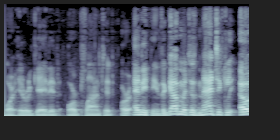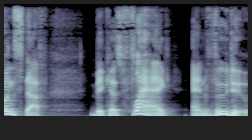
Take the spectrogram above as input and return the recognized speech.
or irrigated or planted or anything. The government just magically owns stuff because flag and voodoo.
